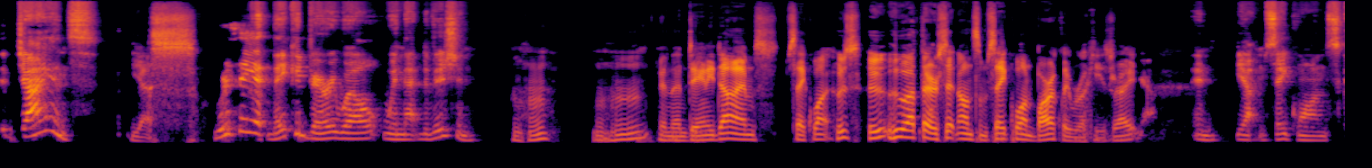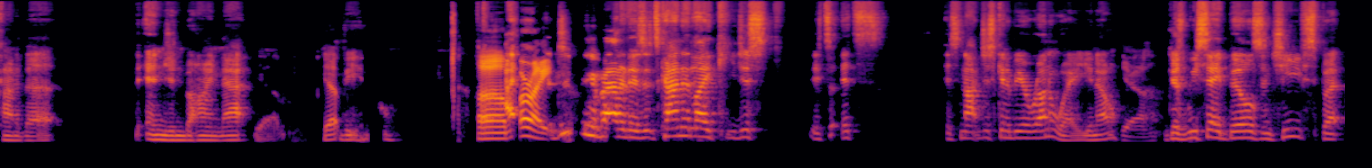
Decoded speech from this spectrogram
The Giants. Yes. Where they at? They could very well win that division. Mm-hmm. Mm-hmm. And then Danny Dimes, Saquon. Who's who? Who out there sitting on some Saquon Barkley rookies, right? Yeah, and yeah, and Saquon's kind of the the engine behind that. Yeah. Yep. Vehicle. Um. I, all right. The good thing about it is it's kind of like you just it's it's it's not just going to be a runaway, you know. Yeah. Because we say Bills and Chiefs, but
